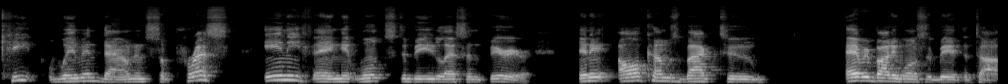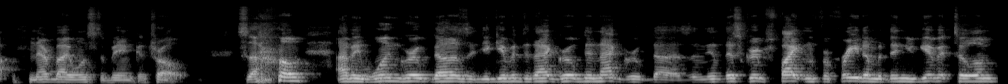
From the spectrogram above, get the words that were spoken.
keep women down and suppress anything it wants to be less inferior. And it all comes back to everybody wants to be at the top and everybody wants to be in control. So, I mean, one group does, and you give it to that group, then that group does. And this group's fighting for freedom, but then you give it to them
